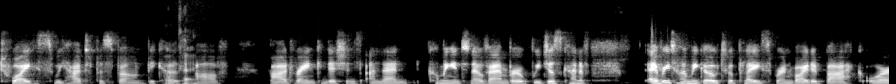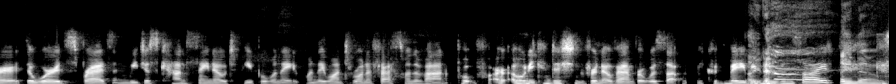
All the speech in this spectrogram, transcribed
twice we had to postpone because Okay. of bad rain conditions. And then coming into November, we just kind of every time we go to a place we're invited back or the word spreads and we just can't say no to people when they when they want to run a festival in a van but our only condition for november was that we could maybe move inside I know.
